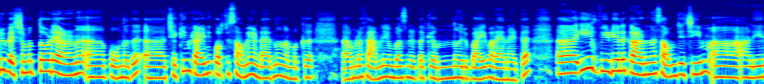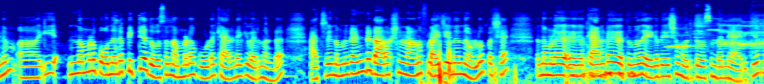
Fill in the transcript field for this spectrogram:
ഒരു വിഷമത്തോടെയാണ് പോകുന്നത്. ചെക്ക് ഇൻ കഴിഞ്ഞ് കുറച്ച് സമയം ഉണ്ടായിരുന്നു നമുക്ക് നമ്മുടെ ഫാമിലി മെമ്പേഴ്സിന്റെ അടുത്തൊക്കെ ഒന്ന് ഒരു ബൈ പറയാനായിട്ട്. ഈ വീഡിയോയിൽ കാണുന്ന സൗം ചേച്ചിയും അളിയനും ഈ നമ്മൾ പോകുന്നതിന്റെ പിറ്റേ ദിവസം നമ്മുടെ കൂടെ കാനഡയ്ക്ക് വരുന്നുണ്ട്. ആക്ച്വലി നമ്മൾ രണ്ട് ഡയറക്ഷനിലാണ് ഫ്ലൈ ചെയ്യുന്നതെന്നേ ഉള്ളൂ. പക്ഷേ നമ്മൾ കാനഡയിൽ എത്തുന്നത് ഏകദേശം ഒരു ദിവസം തന്നെ ആയിരിക്കും.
